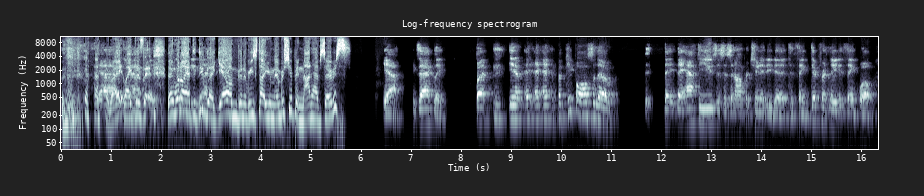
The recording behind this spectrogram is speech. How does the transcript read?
Yeah, right? Like, exactly. then what do I have to do? Be like, yeah, I'm going to restart your membership and not have service? Yeah, exactly. But you know, and, and, but people also though they they have to use this as an opportunity to to think differently, to think, well,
